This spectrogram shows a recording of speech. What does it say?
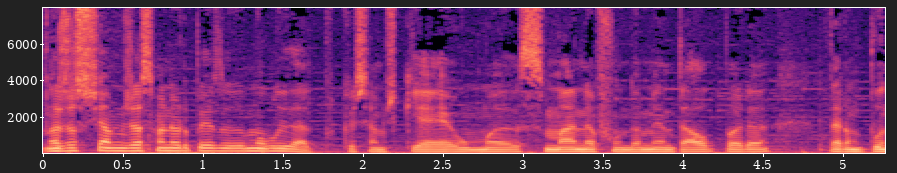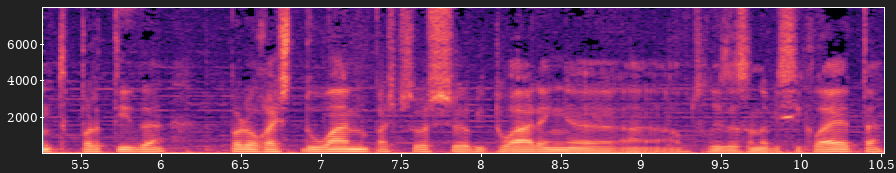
Nós associamos a Semana Europeia de Mobilidade, porque achamos que é uma semana fundamental para dar um ponto de partida para o resto do ano, para as pessoas se habituarem à, utilização da bicicleta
